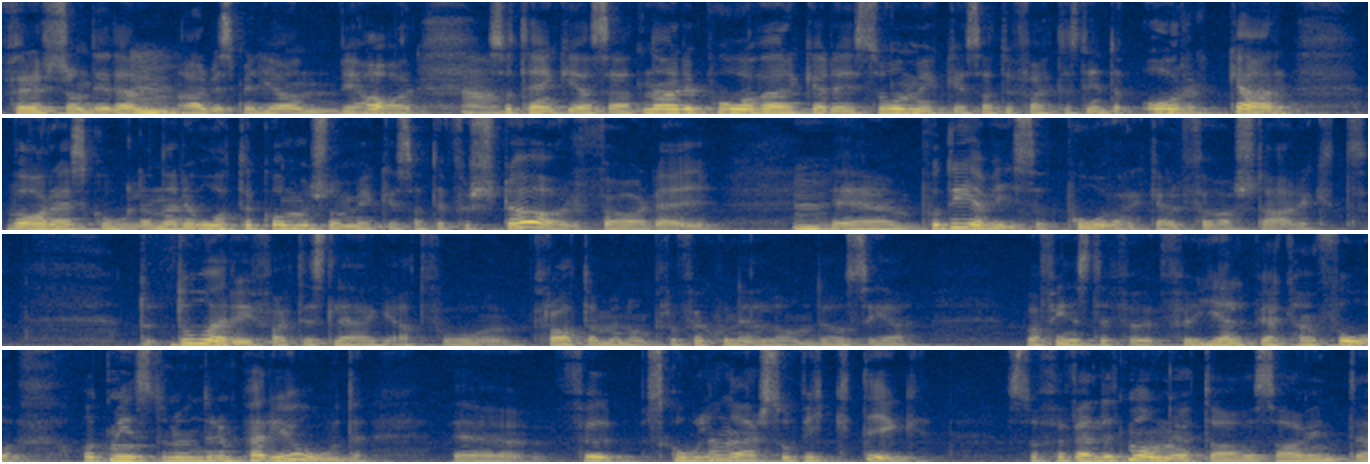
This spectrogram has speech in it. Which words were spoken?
För eftersom det är den Mm. arbetsmiljön vi har. Ja. Så tänker jag så att när det påverkar dig så mycket så att du faktiskt inte orkar vara i skolan. När det återkommer så mycket så att det förstör för dig. Mm. Eh, på det viset påverkar för starkt. Då är det ju faktiskt läge att få prata med någon professionell om det och se vad finns det för, för hjälp jag kan få. Åtminstone under en period. Eh, för skolan är så viktig. Så för väldigt många av oss har vi inte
